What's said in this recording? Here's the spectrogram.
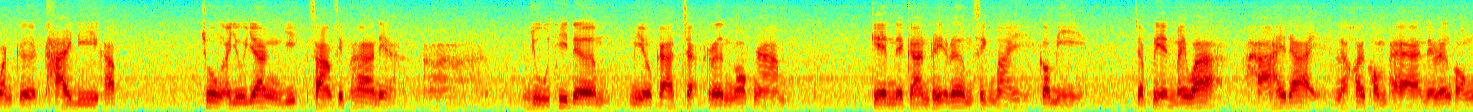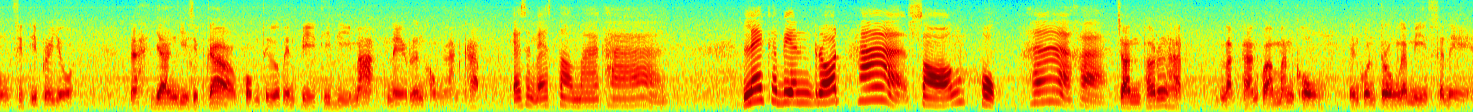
วันเกิดท้ายดีครับ ช่วงอายุย่าง35เนี่ยออยู่ที่เดิมมีโอกาสจะเริญงอกงาม เกณฑ์ในการริเริ่มสิ่งใหม่ก็มีจะเปลี่ยนไม่ว่าหาให้ได้แล้วค่อยคอมเพลในเรื่องของสิทธิประโยชน์นะย่าง 29 ผมถือว่าเป็นปีที่ดีมากในเรื่องของงานครับ SMS ต่อมาค่ะ เลขทะเบียนรถ 5265 ค่ะ จันทร์พฤหัสหลักฐานความมั่นคง เป็นคนตรงและมีเสน่ห์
